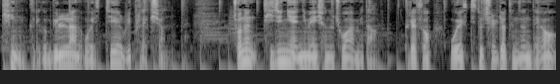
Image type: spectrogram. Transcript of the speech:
King 그리고 뮬란 OST Reflection. 저는 디즈니 애니메이션을 좋아합니다. 그래서 OST도 즐겨 듣는데요.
